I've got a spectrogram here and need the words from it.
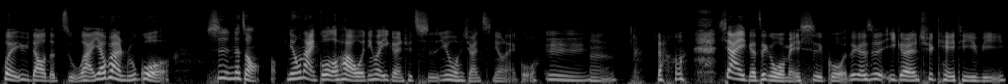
会遇到的阻碍。要不然如果是那种牛奶锅的话，我一定会一个人去吃，因为我很喜欢吃牛奶锅。嗯嗯。然后下一个这个我没试过，这个是一个人去 KTV。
